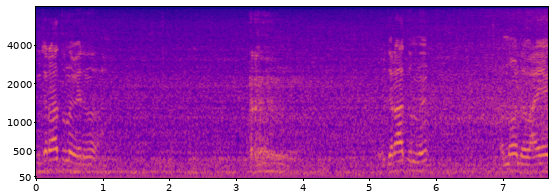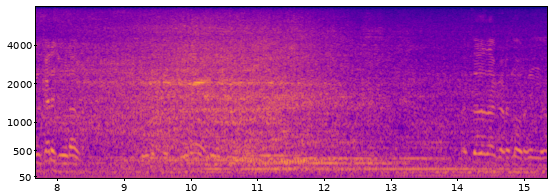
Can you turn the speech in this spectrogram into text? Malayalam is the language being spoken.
ഗുജറാത്തിൽ നിന്ന് വരുന്നതാണ് ഗുജറാത്തിൽ നിന്ന് വന്നോണ്ട് ഭയങ്കര ചൂടാണ്. ഭർത്താനതാ കിടന്നുറങ്ങുന്ന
